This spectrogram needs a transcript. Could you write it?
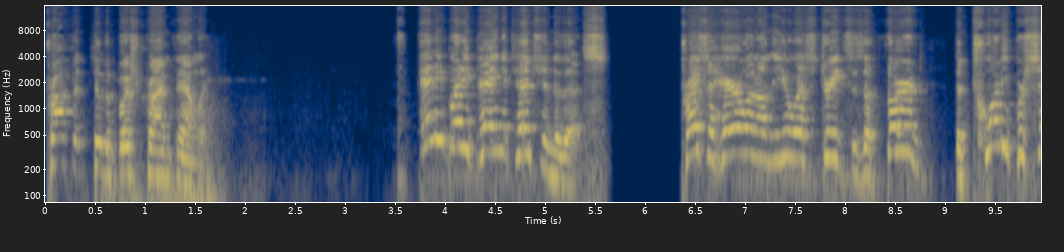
profit to the Bush crime family. Anybody paying attention to this? Price of heroin on the U.S. streets is a third to 20%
